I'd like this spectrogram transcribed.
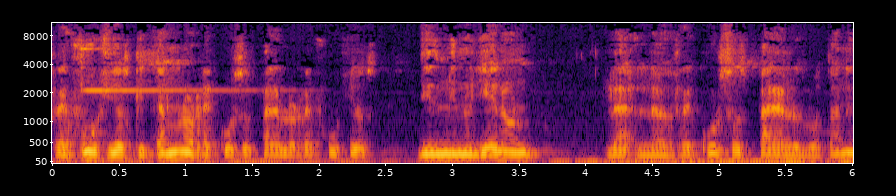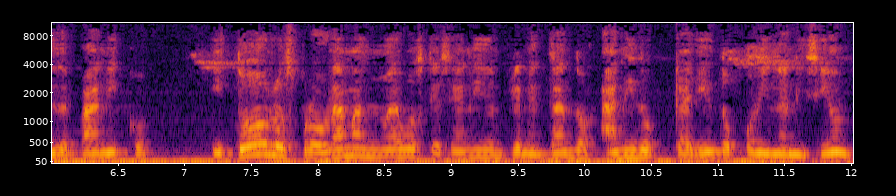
refugios, quitaron los recursos para los refugios, disminuyeron los recursos para los botones de pánico y todos los programas nuevos que se han ido implementando han ido cayendo por inanición.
